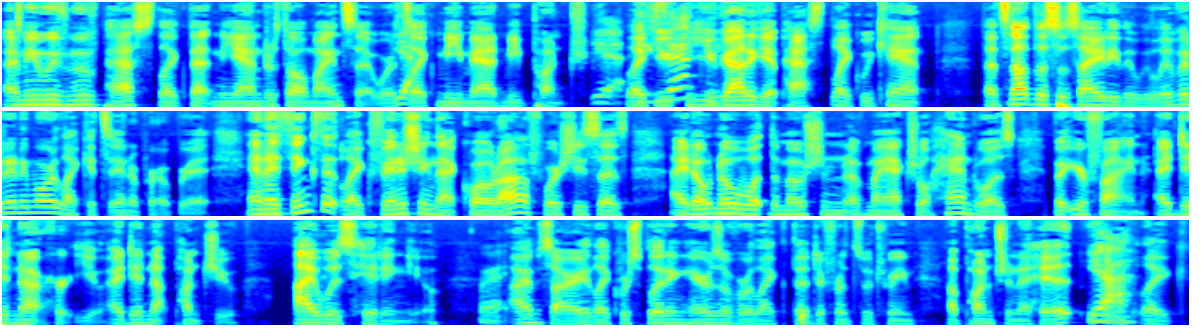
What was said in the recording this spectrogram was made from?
I mean, we've moved past like that Neanderthal mindset where it's Yeah. like me mad, me punch. Yeah, like you you got to get past. Like we can't. That's not the society that we live in anymore. Like it's inappropriate. And I think that like finishing that quote off where she says, "I don't know what the motion of my actual hand was, but you're fine. I did not hurt you. I did not punch you. I was hitting you." Right. I'm sorry. Like we're splitting hairs over like the difference between a punch and a hit. Yeah. Like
